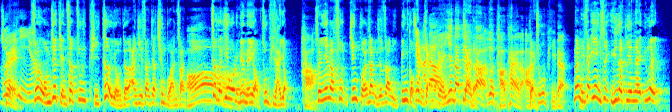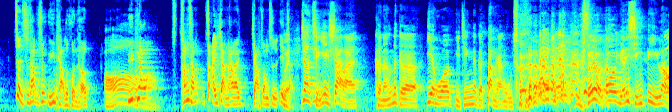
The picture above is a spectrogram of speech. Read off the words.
猪皮。所以我们就检测猪皮特有的氨基酸叫氢脯氨酸。哦。这个燕窝里面没有，猪皮才有。好，所以验到出金脯氨酸，你就知道你 bingo 中奖了。对，验到第二道又淘汰了啊。对，猪皮的。那你再验一次鱼的 DNA，因为证实它不是鱼漂的混合。哦。鱼漂常常炸一下拿来假装是燕仔。这样检验下来。可能那个燕窝已经那个荡然无存了，所有都原形毕露。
